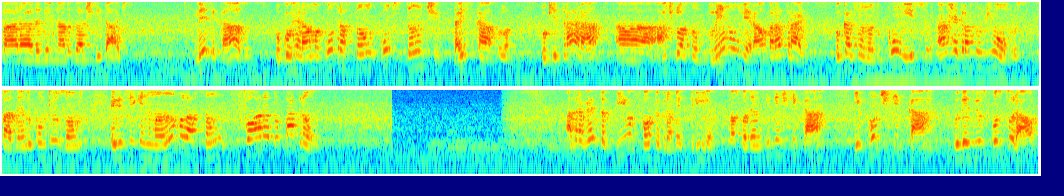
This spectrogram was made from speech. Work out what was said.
para determinadas atividades. Nesse caso, ocorrerá uma contração constante da escápula, o que trará a articulação glenohumeral para trás, ocasionando com isso a retração de ombros, fazendo com que os ombros eles fiquem numa angulação fora do padrão. Através da biofotogrametria, nós podemos identificar e quantificar o desvio postural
